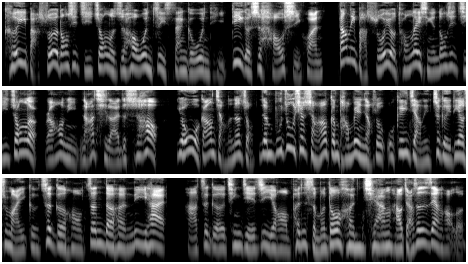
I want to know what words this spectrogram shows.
可以把所有东西集中了之后，问自己三个问题。第一个是好喜欢，当你把所有同类型的东西集中了，然后你拿起来的时候。有我刚刚讲的那种，忍不住就想要跟旁边人讲说：“我跟你讲，你这个一定要去买一个，这个齁真的很厉害啊！这个清洁剂齁喷什么都很强。”好，假设是这样好了，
